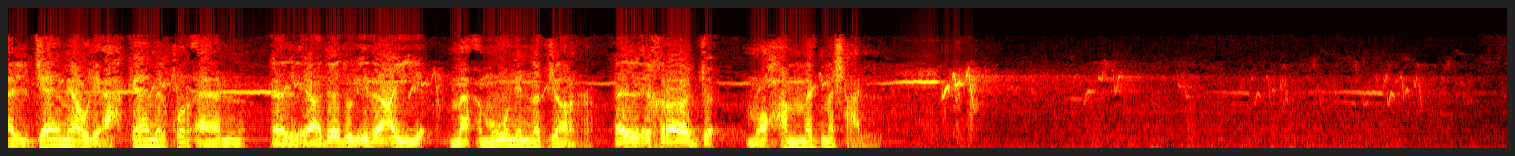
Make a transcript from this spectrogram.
الجامع لأحكام القرآن. الإعداد الإذاعي. مأمون النجار. الإخراج. محمد مشعل.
